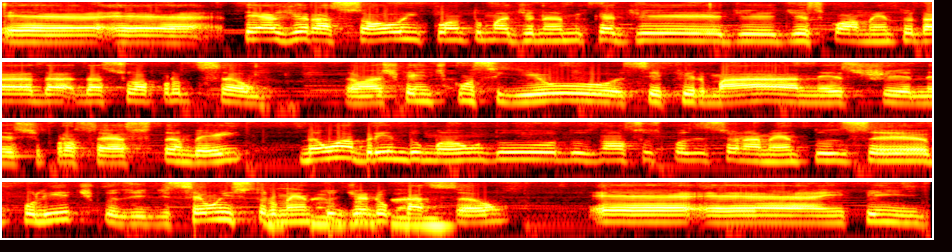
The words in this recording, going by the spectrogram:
é, é, ter a Gerassol enquanto uma dinâmica de, de, de escoamento da, da, da sua produção. Então, acho que a gente conseguiu se firmar neste, neste processo também, não abrindo mão do, dos nossos posicionamentos eh, políticos, de, de, ser um instrumento é de educação, é, é, enfim,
